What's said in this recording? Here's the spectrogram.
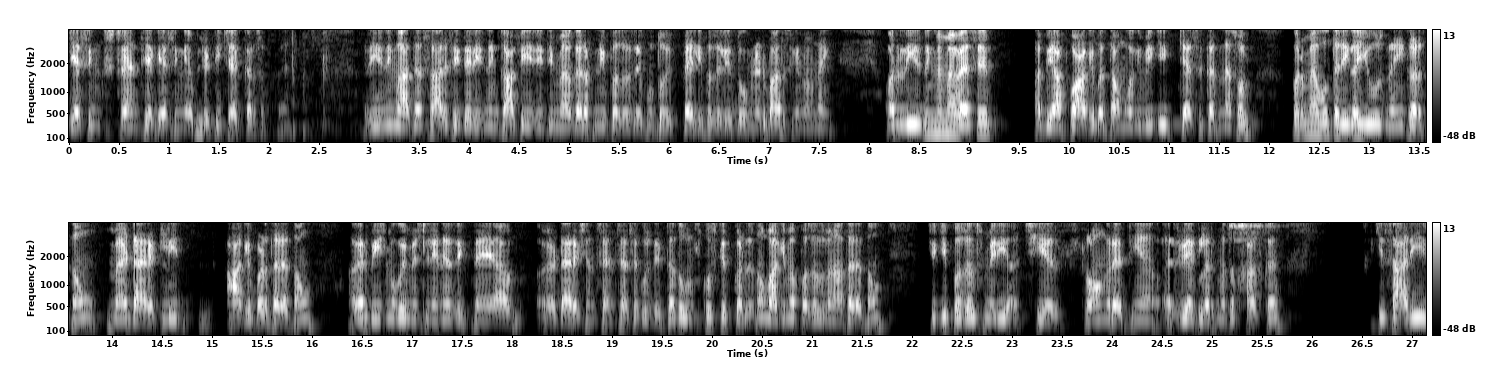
गैसिंग स्ट्रेंथ या गैसिंग एबिलिटी चेक कर सकते हैं। रीजनिंग में आते हैं, सारे सीधे रीजनिंग काफ़ी इजी थी। मैं अगर अपनी पजल देखूँ तो पहली पजल ये दो मिनट, बारह सेकंड में बनाई। और रीजनिंग में मैं वैसे अभी आपको आगे बताऊँगा कि भी कि कैसे करना है सॉल्व पर मैं वो तरीका यूज़ नहीं करता हूँ। मैं डायरेक्टली आगे बढ़ता रहता हूँ। अगर बीच में कोई मिसलेनियस दिखते हैं या डायरेक्शन सेंस ऐसे कुछ दिखता है तो उसको स्किप कर देता हूँ। बाकी मैं पजल्स बनाता रहता हूँ, क्योंकि पजल्स मेरी अच्छी है स्ट्रॉन्ग रहती हैं। एस बी आई क्लर्क में तो खासकर कि सारी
